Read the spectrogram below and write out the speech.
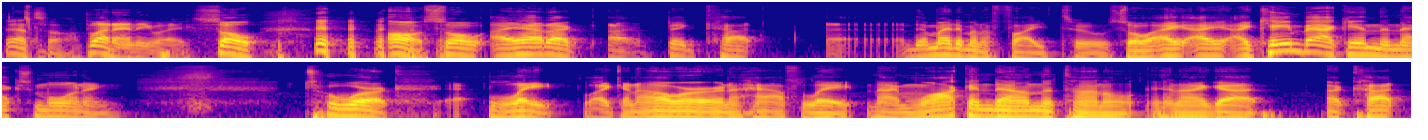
That's all. But anyway, so oh, so I had a, a big cut. Uh, there might have been a fight too. So I, I I came back in the next morning to work late, like an hour and a half late, and I'm walking down the tunnel, and I got a cut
